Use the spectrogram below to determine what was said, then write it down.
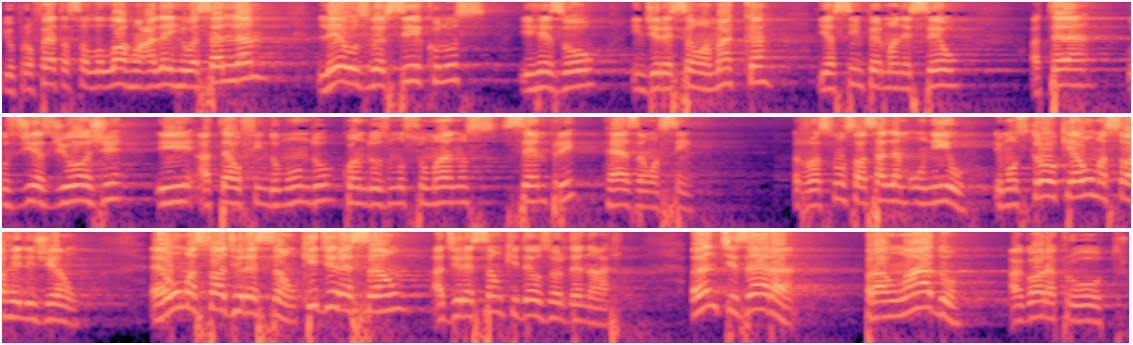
e o profeta sallallahu alaihi wasallam leu os versículos e rezou em direção a Meca e assim permaneceu até os dias de hoje e até o fim do mundo, quando os muçulmanos sempre rezam assim. Rasul sallam uniu e mostrou que é uma só religião, é uma só direção. Que direção? A direção que Deus ordenar. Antes era para um lado, agora para o outro.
